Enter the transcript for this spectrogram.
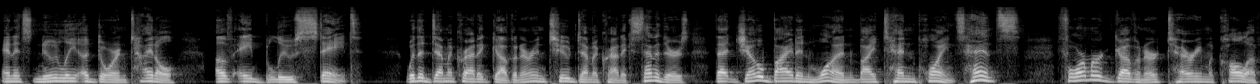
and its newly adorned title of a blue state. With a Democratic governor and two Democratic senators, that Joe Biden won by 10 points. Hence, Former Governor Terry McAuliffe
